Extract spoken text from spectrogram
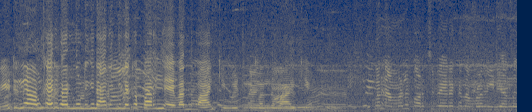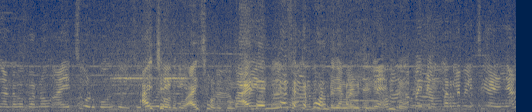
വീട്ടിലെ ആൾക്കാർ വരുന്നുണ്ടെങ്കിൽ ആരെങ്കിലും ഒക്കെ പറഞ്ഞേ വന്ന് വാങ്ങിക്കും വീട്ടിലും വന്ന് വാങ്ങിക്കും. കുറച്ച് പേരൊക്കെ നമ്മളെ വീഡിയോ ഒന്ന് കണ്ടപ്പോ പറഞ്ഞു അയച്ചു കൊടുക്കുമെന്ന് ചോദിച്ചു. അയച്ചു കൊടുക്കും അയച്ചു കൊടുക്കും. അതിന്റെ എല്ലാ സെറ്റപ്പും ഉണ്ട് ഞങ്ങളെ വീട്ടിൽ ഉണ്ട്. അപ്പൊ നമ്പറിൽ വിളിച്ചു കഴിഞ്ഞാൽ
